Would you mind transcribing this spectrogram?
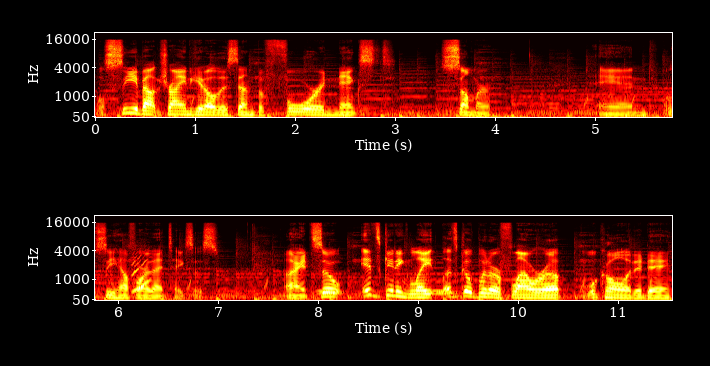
we'll see about trying to get all this done before next summer, and we'll see how far that takes us. Alright, so it's getting late. Let's go put our flour up. We'll call it a day.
